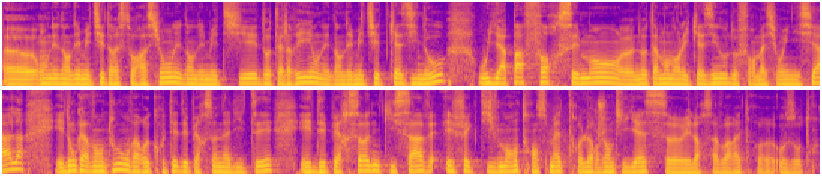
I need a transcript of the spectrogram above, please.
Euh, on est dans des métiers de restauration, on est dans des métiers d'hôtellerie, on est dans des métiers de casino, où il n'y a pas forcément, euh, notamment dans les casinos, de formation initiale. Et donc, avant tout, on va recruter des personnalités et des personnes qui savent effectivement transmettre leur gentillesse et leur savoir-être aux autres.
